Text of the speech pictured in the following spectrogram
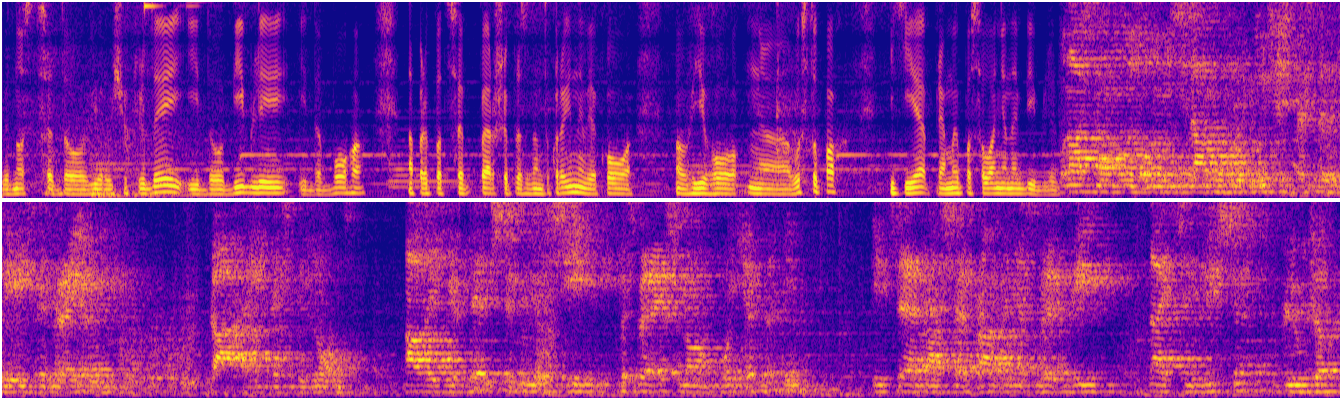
відноситься до віруючих людей і до Біблії, і до Бога. Наприклад, це перший президент України, в якого в його виступах є пряме посилання на Біблію. У нашому молитовному сніданку беруть участь представники різних країн та різних спільнот. Але є те, чим ми всі безперечно поєднані. І це наше прагнення зберегти найсвітліше в людях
